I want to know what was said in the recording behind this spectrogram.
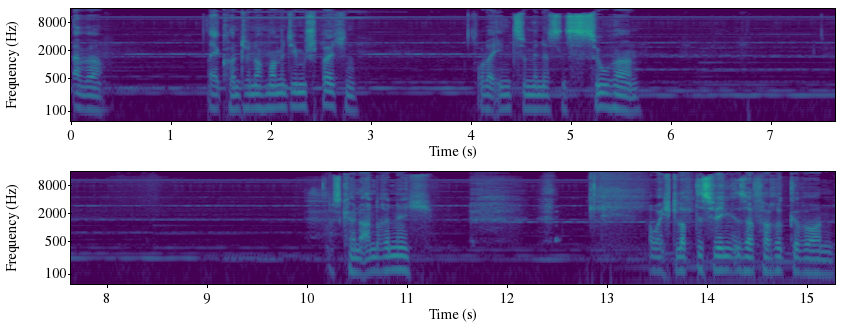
Aber er konnte noch mal mit ihm sprechen. Oder ihm zumindest zuhören. Das können andere nicht. Aber ich glaube, deswegen ist er verrückt geworden.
